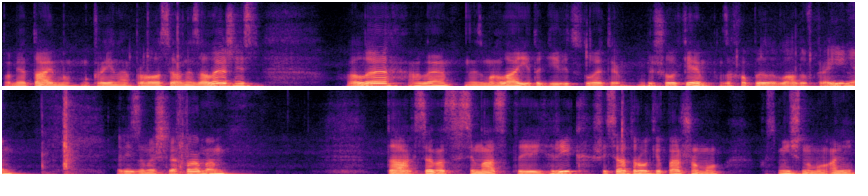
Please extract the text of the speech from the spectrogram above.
Пам'ятаємо, Україна проголосила незалежність, але, але не змогла її тоді відстояти. Більшовики захопили владу в країні різними шляхами. Так, це у нас 17-й рік, 60 років першому космічному. А ні,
